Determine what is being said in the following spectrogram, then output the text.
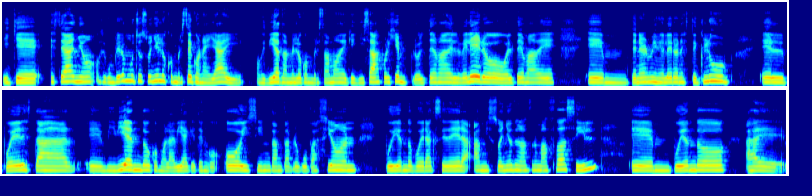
y que este año se cumplieron muchos sueños y los conversé con ella y hoy día también lo conversamos de que quizás, por ejemplo, el tema del velero o el tema de em, tener mi velero en este club, el poder estar eh, viviendo como la vida que tengo hoy sin tanta preocupación, pudiendo poder acceder a, mis sueños de una forma fácil, em, pudiendo eh,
